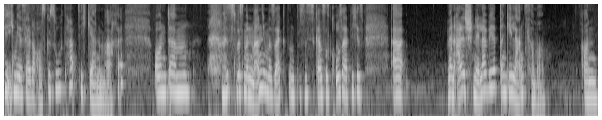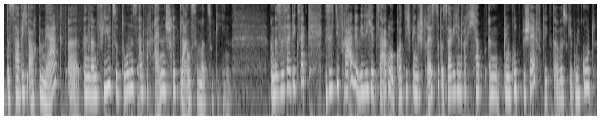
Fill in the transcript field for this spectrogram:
die ich mir selber ausgesucht habe, die ich gerne mache. Und ähm, was, was mein Mann immer sagt, und das ist ganz was Großartiges, äh, wenn alles schneller wird, dann geh langsamer. Und das habe ich auch gemerkt, äh, wenn dann viel zu tun ist, einfach einen Schritt langsamer zu gehen. Und das ist halt, wie gesagt, es ist die Frage, will ich jetzt sagen, oh Gott, ich bin gestresst, oder sage ich einfach, ich ein, bin gut beschäftigt, aber es geht mir gut.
